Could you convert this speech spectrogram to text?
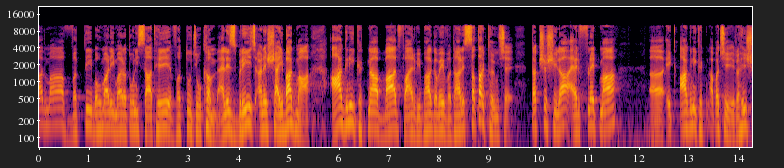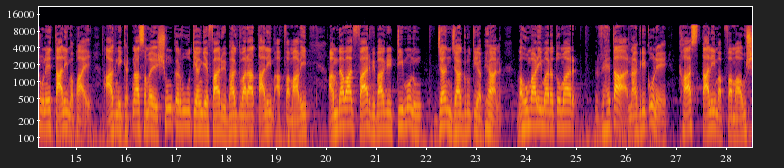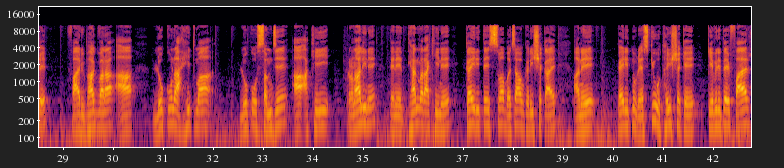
અમદાવાદમાં વધતી બહુમાળી ઇમારતોની સાથે વધતું જોખમ, એલિસ બ્રિજ અને શાહીબાગમાં આગની ઘટના બાદ ફાયર વિભાગ હવે વધારે સતર્ક થયું છે. તક્ષશિલા એરફ્લેટમાં એક આગની ઘટના પછી રહીશોને તાલીમ અપાઈ. આગની ઘટના સમયે શું કરવું તે અંગે ફાયર વિભાગ દ્વારા તાલીમ આપવામાં આવી. અમદાવાદ ફાયર વિભાગની ટીમોનું જનજાગૃતિ અભિયાન. બહુમાળી ઇમારતોમાં રહેતા નાગરિકોને ખાસ તાલીમ આપવામાં આવશે. ફાયર વિભાગ દ્વારા આ લોકોના હિતમાં લોકો સમજે આ આખી પ્રણાલીને તેને ધ્યાનમાં રાખીને કઈ રીતે સ્વ બચાવ કરી શકાય અને કઈ રીતનું રેસ્ક્યુ થઈ શકે, કેવી રીતે ફાયર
